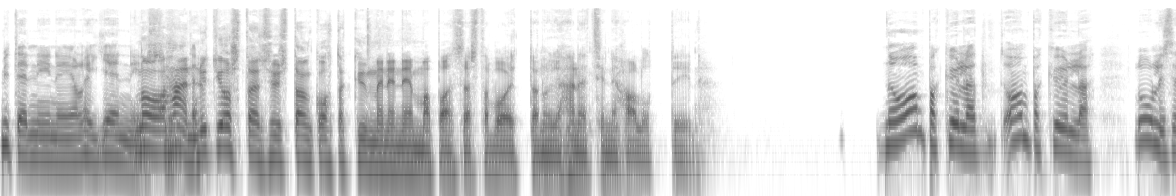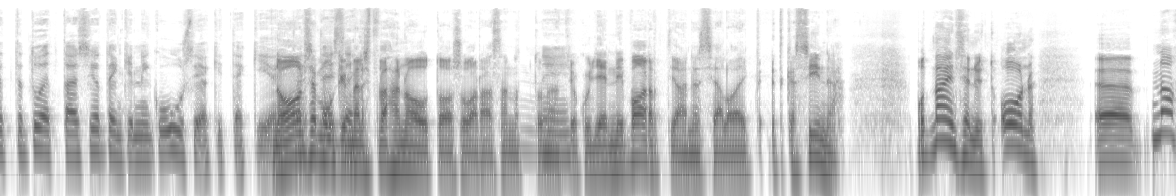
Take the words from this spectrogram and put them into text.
Miten niin ei ole Jennin no syytä? hän nyt jostain syystä on kohta kymmenen Emma-patsasta voittanut ja hänet sinne haluttiin. No onpa kyllä, onpa kyllä. Luulisi, että tuettaisiin jotenkin niinku uusiakin tekijöitä. No on se munkin mielestä vähän outoa suoraan sanottuna, Niin. että joku Jenni Vartiainen siellä on, et- etkä sinä. Mutta näin se nyt on. Öö, No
